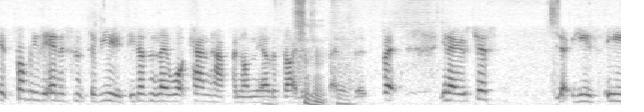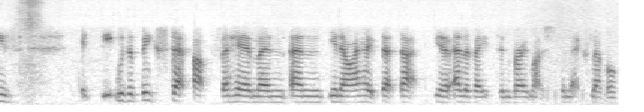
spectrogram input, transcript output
it's probably the innocence of youth. He doesn't know what can happen on the other side of the fences. But you know, it's just look, he's he's it, it was a big step up for him, and and you know, I hope that that you know elevates him very much to the next level.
